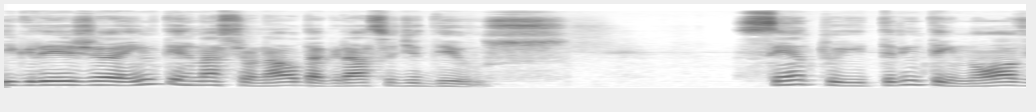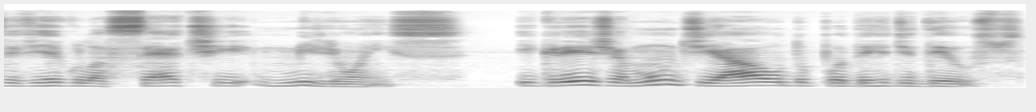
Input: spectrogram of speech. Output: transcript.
Igreja Internacional da Graça de Deus, 139,7 milhões. Igreja Mundial do Poder de Deus,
